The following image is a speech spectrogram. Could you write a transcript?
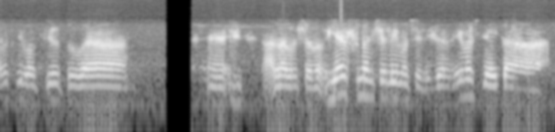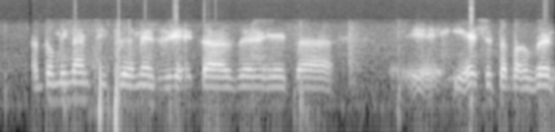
אבא שלי במציאות הוא היה, אה, עליו השלום, יסמן של אימא שלי, אימא שלי הייתה הדומיננטית באמת, והיא הייתה, זה, היא הייתה... היא אשת הברזל,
